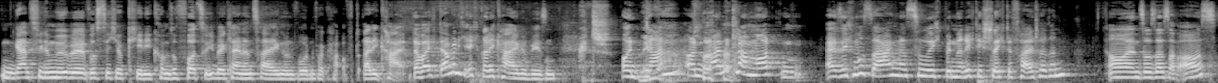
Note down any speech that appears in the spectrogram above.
Und ganz viele Möbel wusste ich, okay, die kommen sofort zu eBay Kleinanzeigen und wurden verkauft. Radikal. Da war ich, da bin ich echt radikal gewesen. Mensch, und dann, und dann Klamotten. Also ich muss sagen dazu, ich bin eine richtig schlechte Falterin. Und so sah es auch aus.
